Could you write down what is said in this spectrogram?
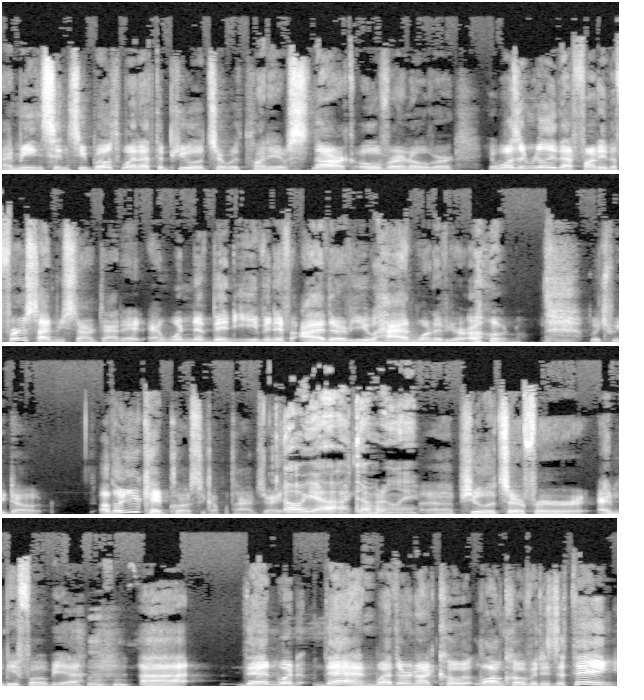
I mean, since you both went at the Pulitzer with plenty of snark over and over, it wasn't really that funny the first time you snarked at it, and wouldn't have been even if either of you had one of your own, which we don't. Although you came close a couple times, right? Oh yeah, definitely. uh, Pulitzer for NB phobia. Uh, then what? Then whether or not co- long COVID is a thing,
